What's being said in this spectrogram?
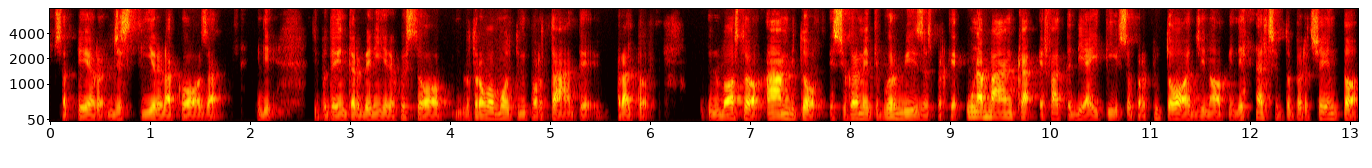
saper gestire la cosa, quindi di poter intervenire. Questo lo trovo molto importante. Tra l'altro il vostro ambito è sicuramente core business perché una banca è fatta di IT, soprattutto oggi, no? quindi al 100%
